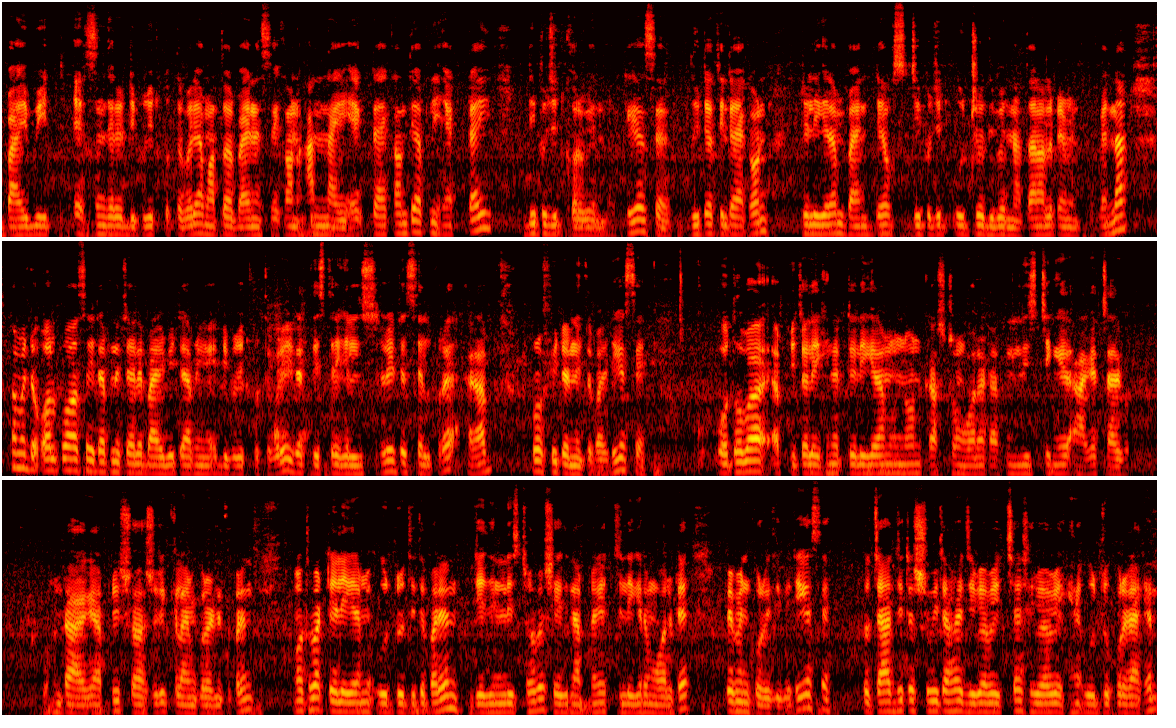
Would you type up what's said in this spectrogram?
বাইবিট এক্সচেঞ্জারে ডিপোজিট করতে পারি। আমার তো আর বাইন্যান্স অ্যাকাউন্ট আর নাই। একটা অ্যাকাউন্টে আপনি একটাই ডিপোজিট করবেন, ঠিক আছে? দুইটা, তিনটা অ্যাকাউন্ট টেলিগ্রাম বাইন্ডেক্স ডিপোজিট উইথড্র দিবেন না, তা নাহলে পেমেন্ট পাবেন না। তো আমি এটা অল্প আছে, এটা আপনি চাইলে বাইবিটে আমি ডিপোজিট করতে পারি এটা তিরিশ তারিখে লিস্ট এটা সেল করে আগাম প্রফিটও নিতে পারি, ঠিক আছে? অথবা আপনি চাইলে এখানে টেলিগ্রাম নন কাস্টম ওয়ালেট আপনি লিস্টিংয়ের আগে চার ঘণ্টা আগে আপনি সরাসরি ক্লাইম করে নিতে পারেন অথবা টেলিগ্রামে উইড্রো দিতে পারেন। যেদিন লিস্ট হবে সেই দিন আপনাকে টেলিগ্রাম ওয়ালেটে পেমেন্ট করে দিবে, ঠিক আছে? তো যার যেটা সুবিধা হয়, যেভাবে ইচ্ছা সেভাবে এখানে উইড্রো করে রাখেন।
